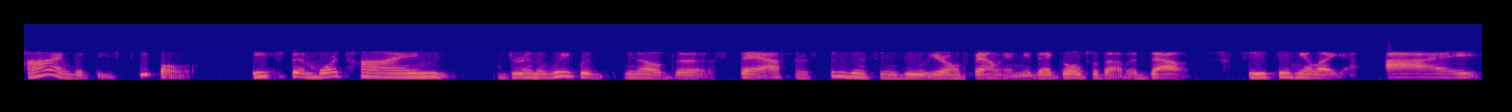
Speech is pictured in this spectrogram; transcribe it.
time with these people. You spend more time during the week with you know the staff and students than you do with your own family. I mean that goes without a doubt. So you're thinking like I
